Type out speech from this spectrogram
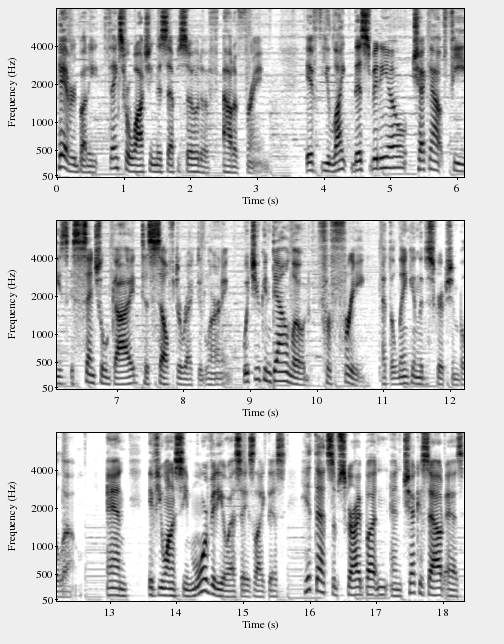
Hey everybody, thanks for watching this episode of Out of Frame. If you liked this video, check out Fee's Essential Guide to Self-Directed Learning, which you can download for free at the link in the description below. And if you want to see more video essays like this, hit that subscribe button and check us out as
